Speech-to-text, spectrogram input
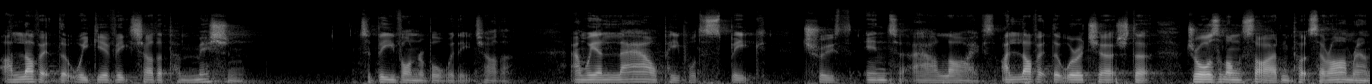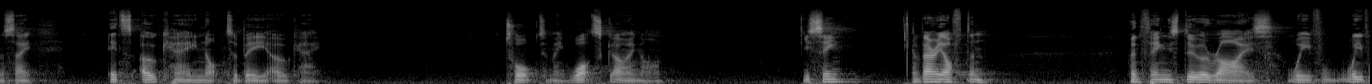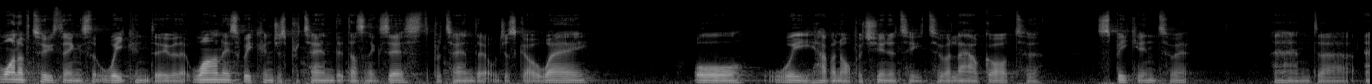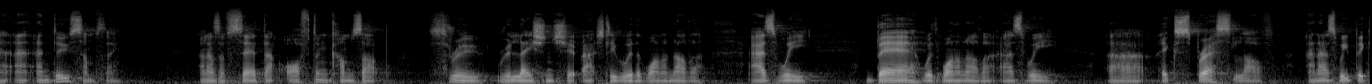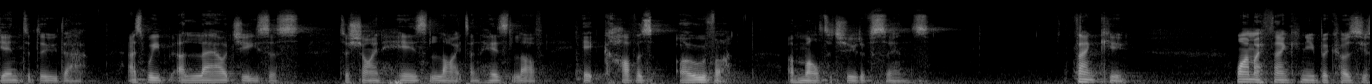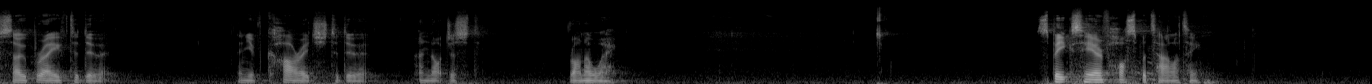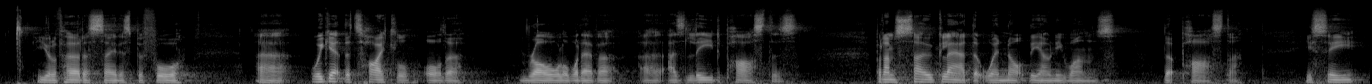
I love it that we give each other permission to be vulnerable with each other. And we allow people to speak truth into our lives. I love it that we're a church that draws alongside and puts their arm around and say, it's okay not to be okay. Talk to me. What's going on? You see, very often when things do arise, we've, we've one of two things that we can do with it. One is we can just pretend it doesn't exist, pretend it will just go away, or we have an opportunity to allow God to speak into it and, uh, and, and do something. And as I've said, that often comes up through relationship actually with one another as we bear with one another, as we uh, express love, and as we begin to do that, as we allow Jesus to shine his light and his love, it covers over a multitude of sins. Thank you. Why am I thanking you? Because you're so brave to do it. And you've courage to do it and not just run away. Speaks here of hospitality. You'll have heard us say this before. Uh, we get the title or the role or whatever uh, as lead pastors. But I'm so glad that we're not the only ones that pastor. You see,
